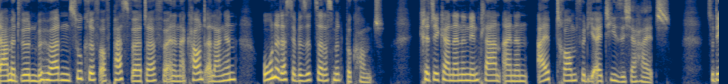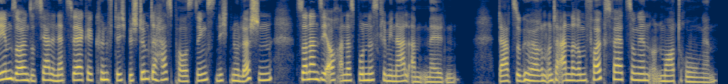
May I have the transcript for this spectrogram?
Damit würden Behörden Zugriff auf Passwörter für einen Account erlangen, ohne dass der Besitzer das mitbekommt. Kritiker nennen den Plan einen Albtraum für die IT-Sicherheit. Zudem sollen soziale Netzwerke künftig bestimmte Hasspostings nicht nur löschen, sondern sie auch an das Bundeskriminalamt melden. Dazu gehören unter anderem Volksverhetzungen und Morddrohungen.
